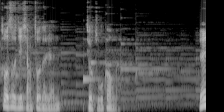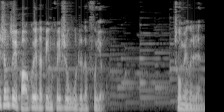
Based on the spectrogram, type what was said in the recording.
做自己想做的人，就足够了。人生最宝贵的，并非是物质的富有。聪明的人。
